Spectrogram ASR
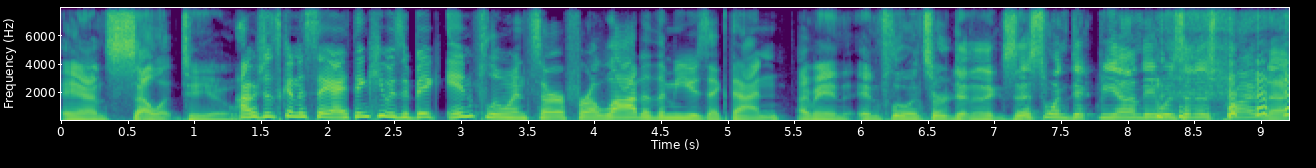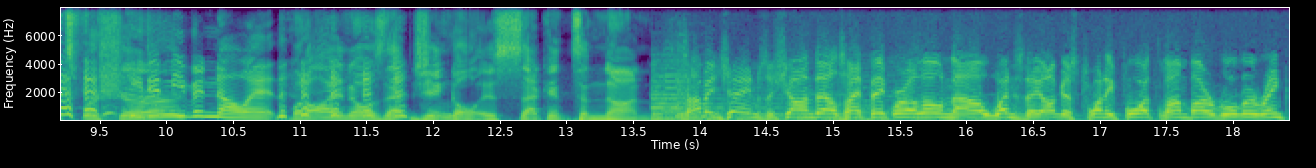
and sell it to you. I was just going to say, I think he was a big influencer for a lot of the music then. I mean, influencer didn't exist when Dick Biondi was in his prime. That's for sure. He didn't even know it. But all I know is that jingle is second to none. Tommy James, the Shondells, I think we're alone now. Wednesday, August 24th, Lombard Roller Rink,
